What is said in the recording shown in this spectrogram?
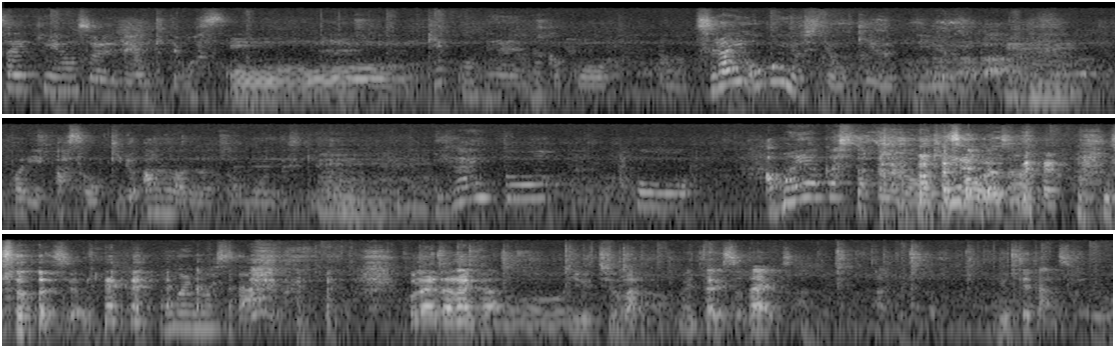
最近はそれで起きてます。おお結構ねなんかこうあの辛い思いをして起きるっていうのが、ーうん。やっぱり朝起きるあるあるだと思うんですけど、うん意外とこう甘やかした方が起きれるそうんだなですね。そうですよね。と思いました。この間なんかあの YouTuber のメンタリスト DAIGO さんってあって言ってたんですけどなん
